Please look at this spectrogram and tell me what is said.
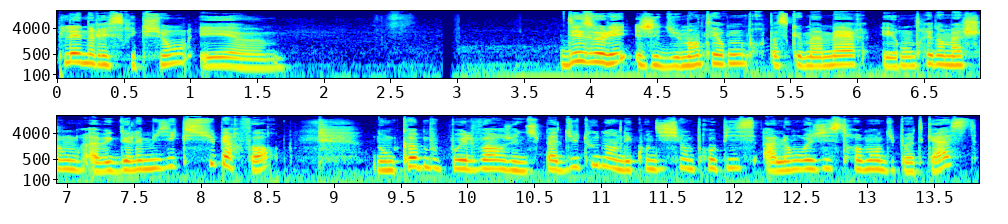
pleine restriction et... Euh, désolée, j'ai dû m'interrompre parce que ma mère est rentrée dans ma chambre avec de la musique super fort. Donc comme vous pouvez le voir, je ne suis pas du tout dans des conditions propices à l'enregistrement du podcast,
